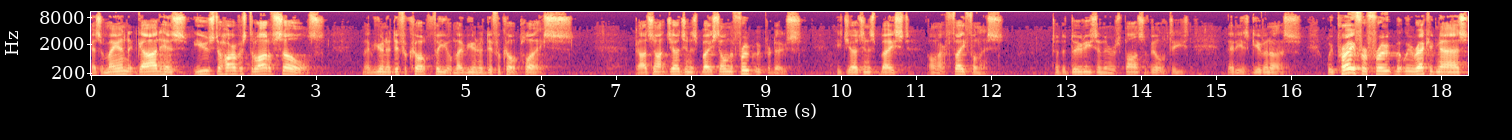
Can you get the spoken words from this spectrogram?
as a man that God has used to harvest a lot of souls. Maybe you're in a difficult field, maybe you're in a difficult place. God's not judging us based on the fruit we produce, He's judging us based on our faithfulness to the duties and the responsibilities that He has given us. We pray for fruit, but we recognize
